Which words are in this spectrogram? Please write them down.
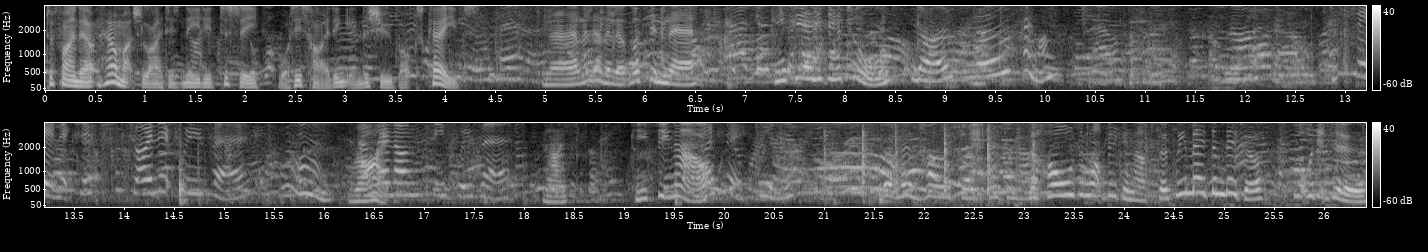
to find out how much light is needed to see what is hiding in the shoebox caves. No, have another look. What's in there? Can you see anything at all? No. No. Hang on. If shine it through there, mm, and Right. then I can see through there. Nice. Can you see now? I now? see. Yeah. But the holes weren't big enough. The holes are not big enough, so if we made them bigger, what would it do?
